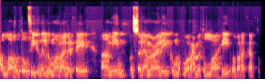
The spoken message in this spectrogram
അള്ളാഹു തോഫീക്ക് നൽകുമാറാകട്ടെ. ആമീൻ. അസ്സലാമലൈക്കും വറഹമത്തല്ലാഹി വബർക്കാത്തു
